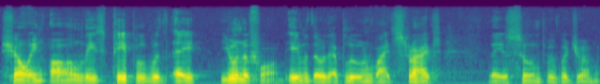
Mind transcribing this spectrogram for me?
showing all these people with a uniform, even though they're blue and white stripes, they assumed we were Germans.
